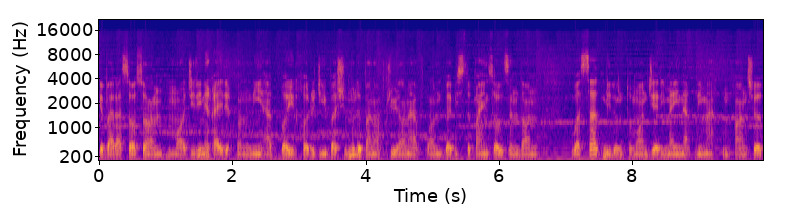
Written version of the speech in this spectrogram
که بر اساس آن مهاجرین غیرقانونی اتباع خارجی به شمول پناهجویان افغان به 25 سال زندان و 100 میلیون تومان جریمه نقدی محکوم خواهند شد.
